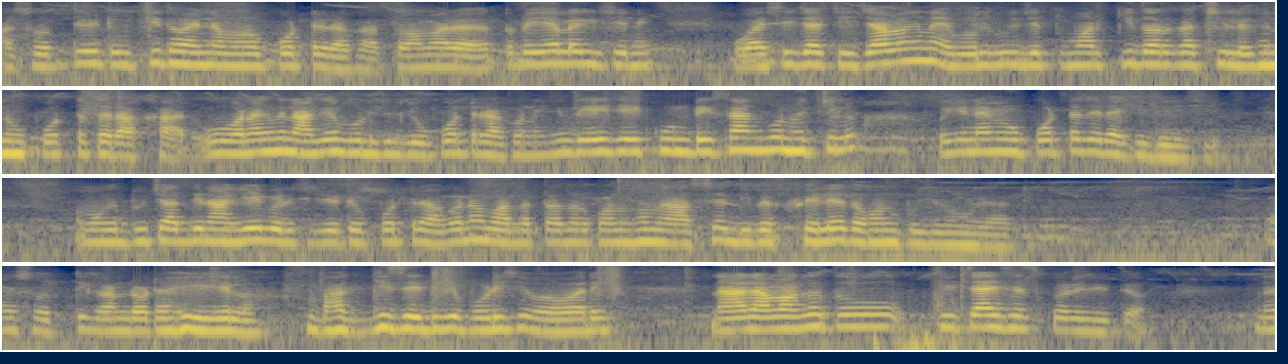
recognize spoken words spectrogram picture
আর সত্যি, এটা উচিত হয় না আমার উপরটা রাখা। তো আমার এতটা ইয়া লাগিয়েছে নি ও এসে যা চেঁচাবে না, বলবি যে তোমার কি দরকার ছিল এখানে উপরটাতে রাখার। ও অনেকদিন আগে বলেছিল যে উপরটা রাখো না, কিন্তু এই যে কোনটা ঈশান কোন হচ্ছিল, ওই জন্য আমি উপরটাতে রেখে দিয়েছি। আমাকে দু চার দিন আগেই বলেছি যে এটা উপরটা রাখো না বাঁদর টান্দর কোনো সময় আসে দিবে ফেলে তখন বুঝবে মজাটি আর সত্যি কাণ্ডটা হয়ে গেল ভাগ্যিস এদিকে পড়েছি, বাবারে। নাহলে আমাকে তো চিচাই শেষ করে দিত। না,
